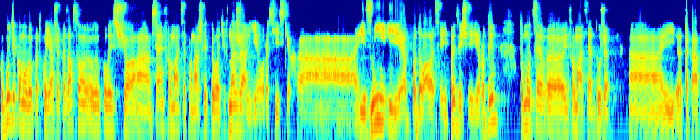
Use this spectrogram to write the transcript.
в будь-якому випадку я вже казав колись, що а, вся інформація про наших пілотів, на жаль, є у російських а, і змі, і подавалася і прізвище, і родин. Тому це е, інформація дуже така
